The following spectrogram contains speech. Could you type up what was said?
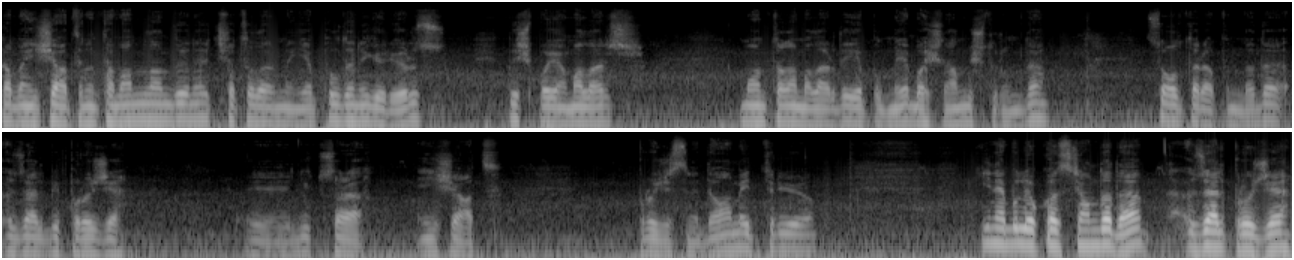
kaba inşaatının tamamlandığını, çatılarının yapıldığını görüyoruz. Dış boyamalar, montalamalar da yapılmaya başlanmış durumda. Sol tarafında da özel bir proje, e, Lüksara İnşaat projesini devam ettiriyor. Yine bu lokasyonda da özel proje,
